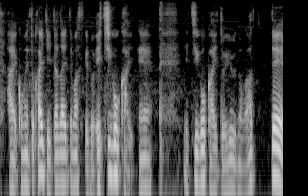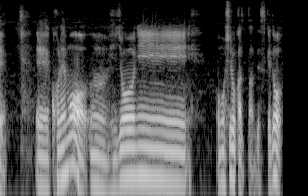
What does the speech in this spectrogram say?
はい、コメント書いていただいてますけど、越後会ね。越後会というのがあって、えー、これも、うん、非常に面白かったんですけど、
